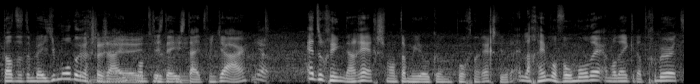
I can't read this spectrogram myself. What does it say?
dat het een beetje modderig zou zijn. Nee, want het is deze niet. tijd van het jaar. Ja. En toen ging ik naar rechts, want dan moet je ook een bocht naar rechts sturen. En lag helemaal vol modder. En wat denk je dat gebeurt?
